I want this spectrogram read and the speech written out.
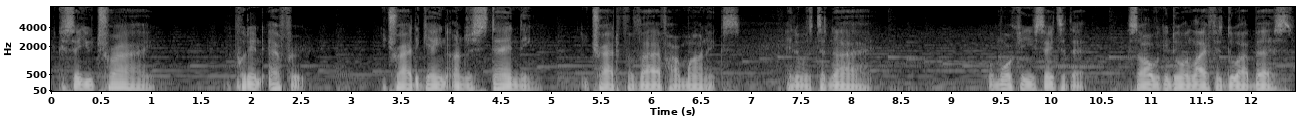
You can say you tried, you put in effort, you tried to gain understanding, you tried to provide harmonics, and it was denied. What more can you say to that? So all we can do in life is do our best.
